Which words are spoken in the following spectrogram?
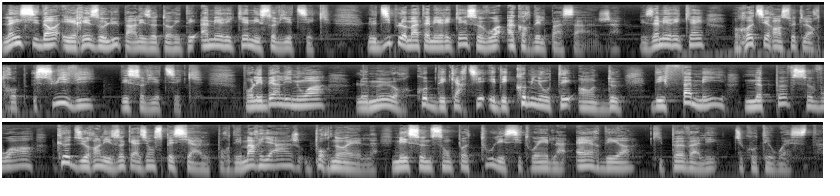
L'incident est résolu par les autorités américaines et soviétiques. Le diplomate américain se voit accorder le passage. Les Américains retirent ensuite leurs troupes, suivis des Soviétiques. Pour les Berlinois, le mur coupe des quartiers et des communautés en deux. Des familles ne peuvent se voir que durant les occasions spéciales, pour des mariages ou pour Noël. Mais ce ne sont pas tous les citoyens de la RDA qui peuvent aller du côté ouest.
